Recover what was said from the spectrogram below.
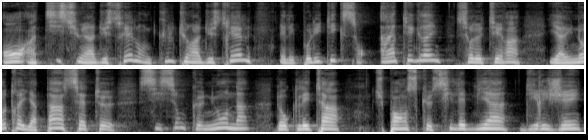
ont un tissu industriel, ont une culture industrielle, et les politiques sont intégrés sur le terrain. Il y a une autre, il n'y a pas cette scission que nous on a. Donc l'État je pense que s'il est bien dirigé,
